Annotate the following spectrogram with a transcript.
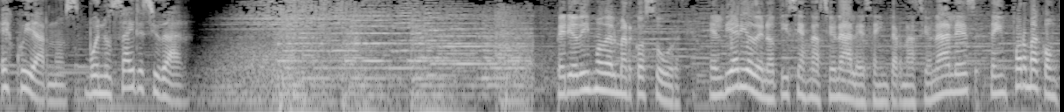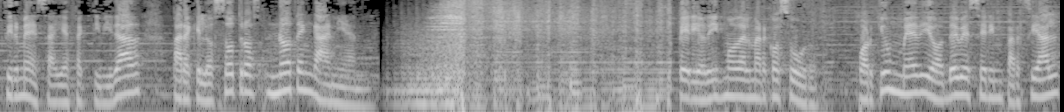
es cuidarnos. Buenos Aires Ciudad. Periodismo del Mercosur, el diario de noticias nacionales e internacionales, te informa con firmeza y efectividad para que los otros no te engañen. Periodismo del Mercosur, porque un medio debe ser imparcial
